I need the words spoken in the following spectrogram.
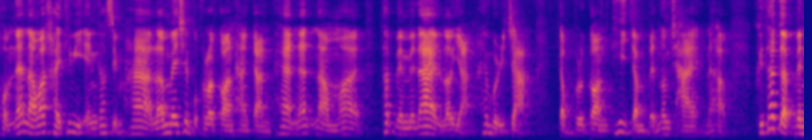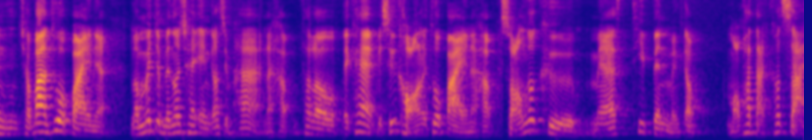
ผมแนะนำว่าใครที่มี N95 แล้วไม่ใช่บุคลากรทางการแพทย์แนะนำว่าถ้าเป็นไม่ได้เราอยากให้บริจาคกับบุคลากรที่จำเป็นต้องใช้นะครับ คือถ้าเกิดเป็นชาวบ้านทั่วไปเนี่ยเราไม่จำเป็นต้องใช้ N95 นะครับ ถ้าเราไปแค่ไปซื้อของอะไรทั่วไปนะครับสองก็คือแมสที่เป็นเหมือนกับ หมอผ่าตัดเขาใส่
